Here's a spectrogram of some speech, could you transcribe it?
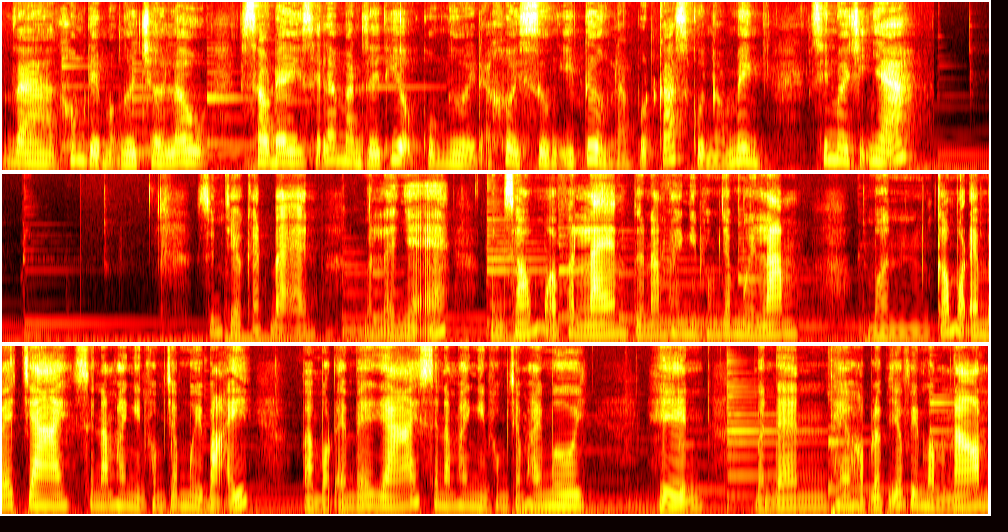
và không để mọi người chờ lâu, sau đây sẽ là màn giới thiệu của người đã khởi xướng ý tưởng làm podcast của nhóm mình. Xin mời chị Nhã. Xin chào các bạn, mình là Nhã, mình sống ở Phần Lan từ năm 2015. Mình có một em bé trai sinh năm 2017 và một em bé gái sinh năm 2020. Hiện mình đang theo học lớp giáo viên mầm non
